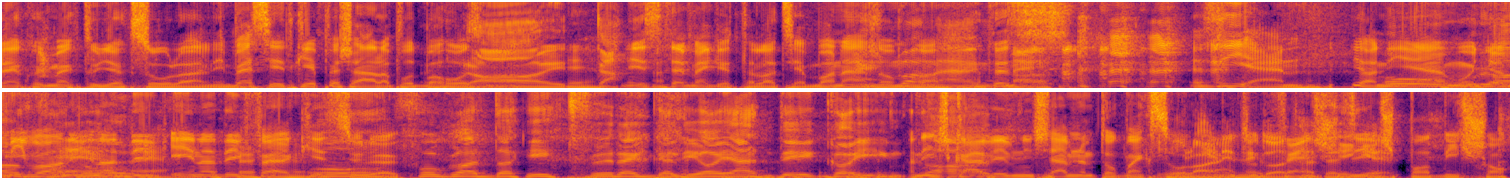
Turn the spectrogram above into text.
felkészítenek, hogy meg tudjak szólalni. Beszédképes állapotba hoznak. Rajta. Nézd, te megjött a Laci a banánommal. Banán. Hát ez, ez ilyen. Jani Ó, elmondja, mi van, én addig, én addig felkészülök. fogadd a hétfő reggeli ajándékainkat. Ha nincs kávém, nincs nem, nem tudok megszólalni, tudod? Hát ez ilyen. Padisa.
